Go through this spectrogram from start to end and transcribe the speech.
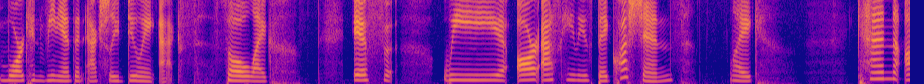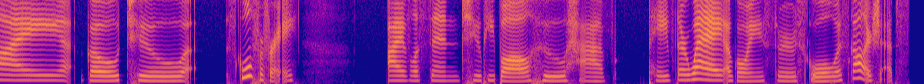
more convenient than actually doing X? So, like, if we are asking these big questions like, can I go to school for free? I've listened to people who have paved their way of going through school with scholarships.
